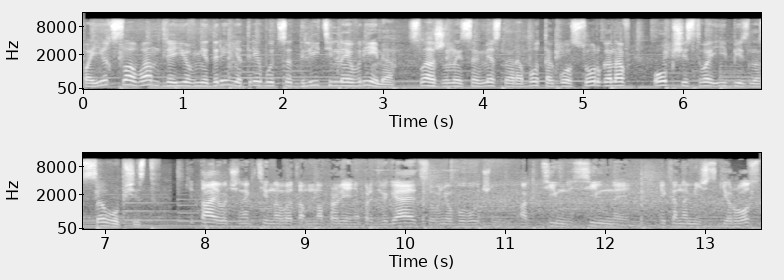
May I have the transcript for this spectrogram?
По их словам, для ее внедрения требуется длительное время, слаженная совместная работа госорганов, общества и бизнес-сообществ. Китай очень активно в этом направлении продвигается, у него был очень активный, сильный экономический рост.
